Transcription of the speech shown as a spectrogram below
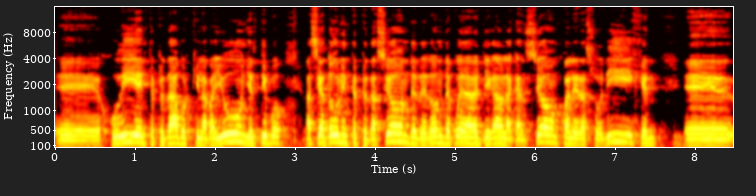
eh, judía interpretada por Quilapayún y el tipo hacía toda una interpretación desde dónde puede haber llegado la canción, cuál era su origen, eh,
